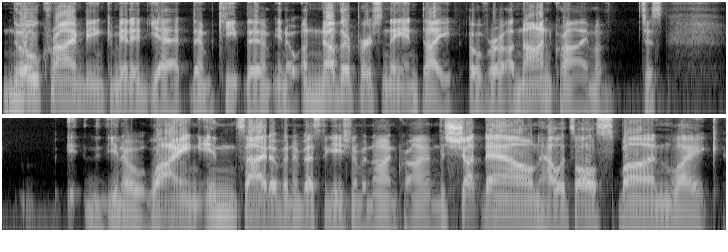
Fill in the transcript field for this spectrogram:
no crime being committed yet, them keep them, you know, another person they indict over a non-crime of just you know, lying inside of an investigation of a non-crime, the shutdown, how it's all spun like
